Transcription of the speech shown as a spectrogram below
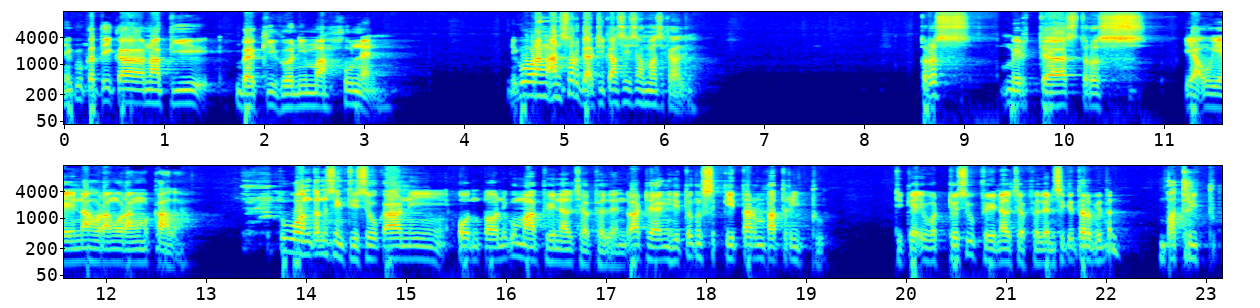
Niku ketika Nabi bagi ghanimah Hunen. Niku orang Ansor gak dikasih sama sekali. Terus Mirdas, terus ya Uyainah orang-orang Mekah lah. Itu wonten sing disukani onto niku mabenal jabalen. Itu ada yang hitung sekitar 4000. Dikai wedhus benal jabalen sekitar pinten? 4000.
